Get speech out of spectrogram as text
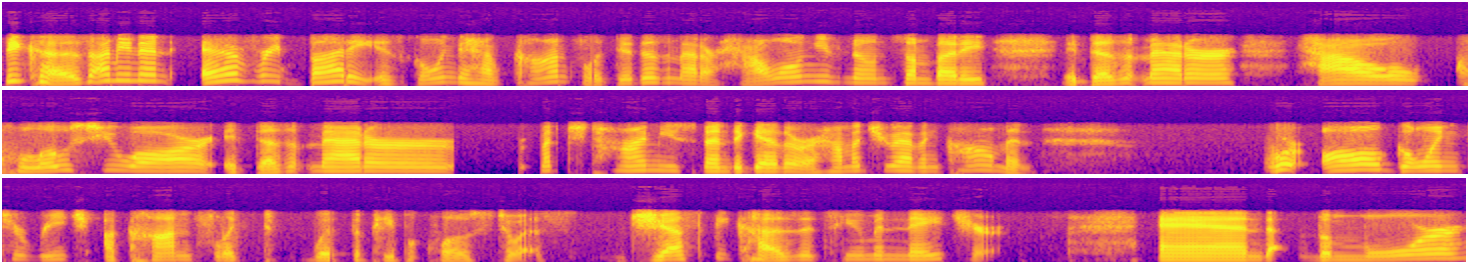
Because I mean, and everybody is going to have conflict. It doesn't matter how long you've known somebody. It doesn't matter how close you are. It doesn't matter how much time you spend together or how much you have in common. We're all going to reach a conflict with the people close to us just because it's human nature. And the more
